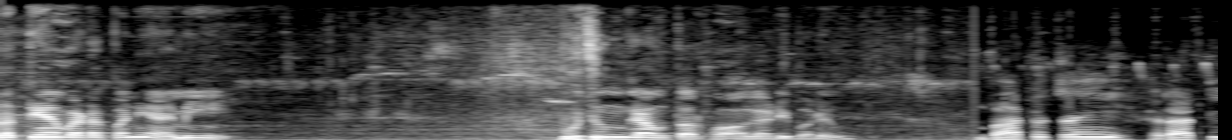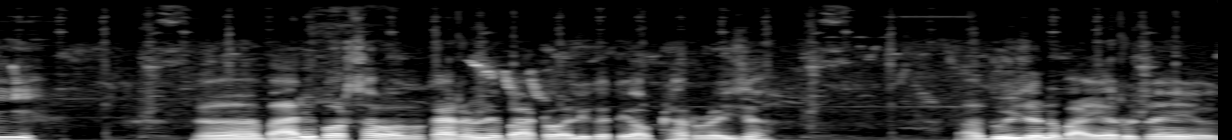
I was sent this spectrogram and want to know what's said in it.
र त्यहाँबाट पनि हामी भुजुङ गाउँतर्फ अगाडि बढ्यौँ। बाटो चाहिँ राति भारी वर्षा भएको कारणले बाटो अलिकति अप्ठ्यारो रहेछ। दुईजना भाइहरू चाहिँ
